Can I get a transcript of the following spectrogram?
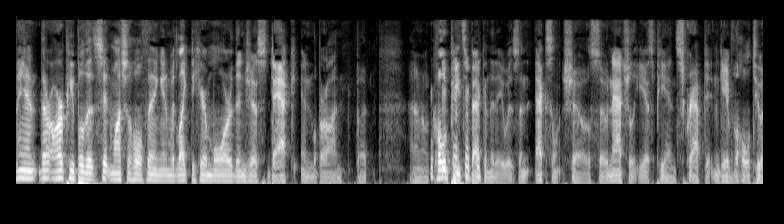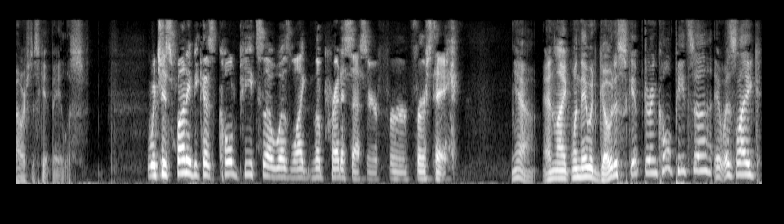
man, there are people that sit and watch the whole thing and would like to hear more than just Dak and LeBron. But I don't know. Cold Pizza back in the day was an excellent show, so naturally ESPN scrapped it and gave the whole two hours to Skip Bayless. Which is funny because Cold Pizza was like the predecessor for First Take. Yeah, and like when they would go to Skip during Cold Pizza, it was like,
